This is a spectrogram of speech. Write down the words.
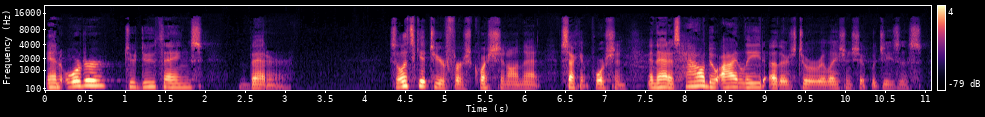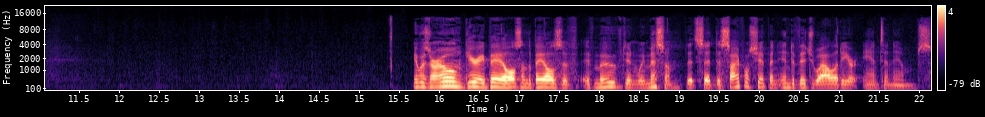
in order to do things better. So let's get to your first question on that second portion, and that is how do I lead others to a relationship with Jesus? It was our own Gary Bales, and the Bales have, have moved and we miss them, that said discipleship and individuality are antonyms.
